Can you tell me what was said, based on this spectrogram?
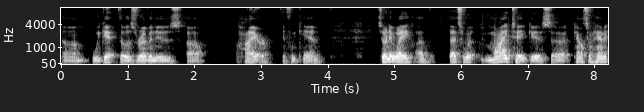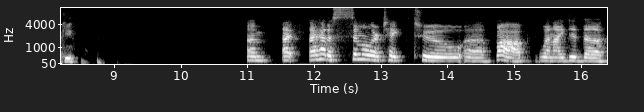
um, we get those revenues uh, higher if we can. So anyway, uh, that's what my take is. Uh, Councilor Hanneke? Um, I, I had a similar take to uh, Bob when I did the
